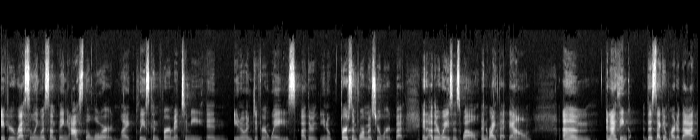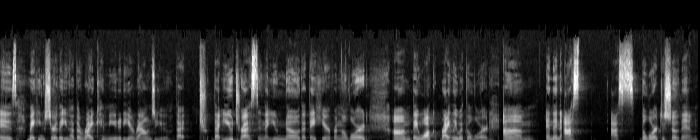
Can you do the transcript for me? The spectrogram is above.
if you're wrestling with something, ask the Lord, like, please confirm it to me in, you know, in different ways. Other, you know, first and foremost your word, but in other ways as well. And write that down. Um, and I think the second part of that is making sure that you have the right community around you that tr- that you trust and that you know that they hear from the Lord, um, they walk rightly with the Lord, um, and then ask ask the Lord to show them,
